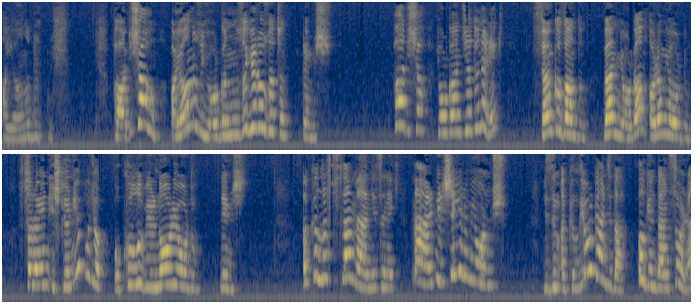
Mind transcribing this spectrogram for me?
ayağını dürtmüş. Padişahım ayağınızı yorganınıza göre uzatın demiş. Padişah yorgancıya dönerek sen kazandın ben yorgan aramıyordum. Sarayın işlerini yapacak akıllı birini arıyordum demiş. Akıllı süslenmeyen yetenek meğer bir işe yaramıyormuş. Bizim akıllı yorgancı da o günden sonra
